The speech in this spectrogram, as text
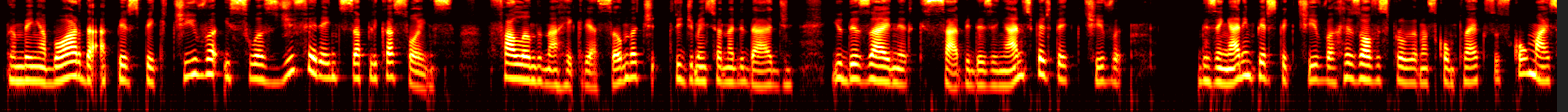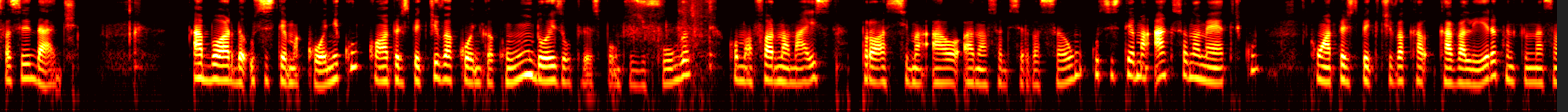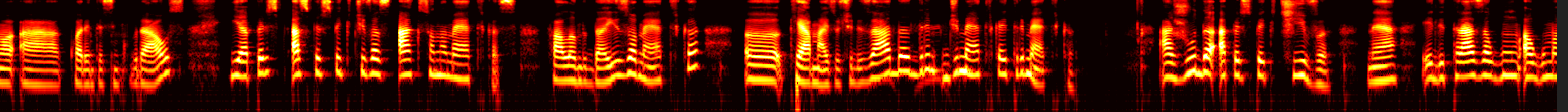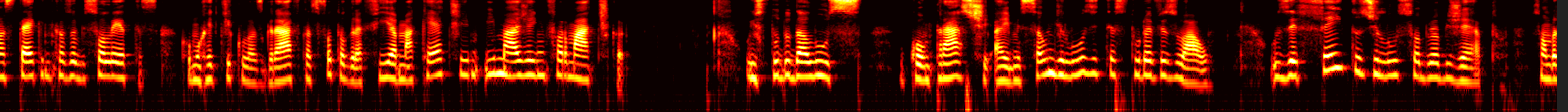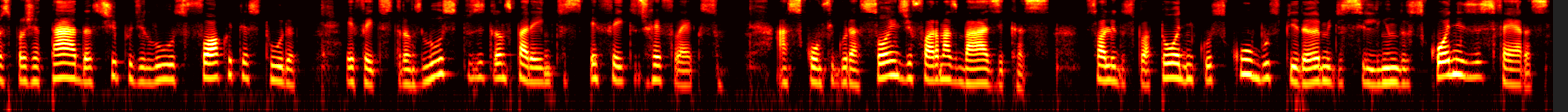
Também aborda a perspectiva e suas diferentes aplicações, falando na recriação da tridimensionalidade e o designer que sabe desenhar em perspectiva, desenhar em perspectiva resolve os problemas complexos com mais facilidade. Aborda o sistema cônico, com a perspectiva cônica com um, dois ou três pontos de fuga, como a forma mais próxima à nossa observação, o sistema axonométrico, com a perspectiva cavaleira, com inclinação a 45 graus, e pers as perspectivas axonométricas, falando da isométrica, uh, que é a mais utilizada, dimétrica e trimétrica. Ajuda a perspectiva, né? Ele traz algum, algumas técnicas obsoletas, como retículas gráficas, fotografia, maquete e imagem informática. O estudo da luz, o contraste, a emissão de luz e textura visual, os efeitos de luz sobre o objeto, sombras projetadas, tipo de luz, foco e textura, efeitos translúcidos e transparentes, efeitos de reflexo, as configurações de formas básicas, sólidos platônicos, cubos, pirâmides, cilindros, cones e esferas.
